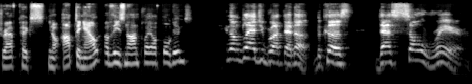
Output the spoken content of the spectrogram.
draft picks, you know, opting out of these non playoff bowl games? You know, I'm glad you brought that up because that's so rare.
